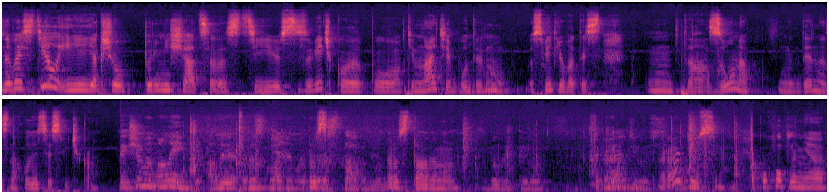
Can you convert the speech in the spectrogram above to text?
Не весь стіл, і якщо переміщатися з цією свічкою по кімнаті, буде ну, освітлюватись та зона, де не знаходиться свічка. Якщо ми маленькі, але розкладемо, Роз- розставимо Розставимо великому радіусі. радіусі. Так охоплення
